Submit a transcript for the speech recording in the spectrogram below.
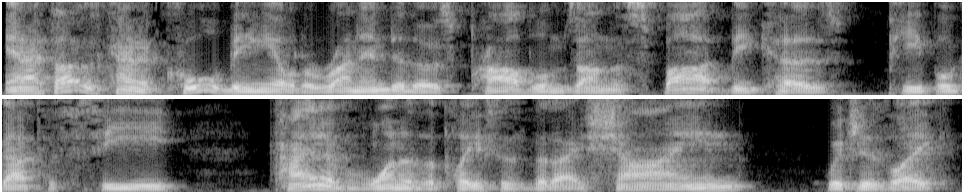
And I thought it was kind of cool being able to run into those problems on the spot because people got to see kind of one of the places that I shine, which is like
